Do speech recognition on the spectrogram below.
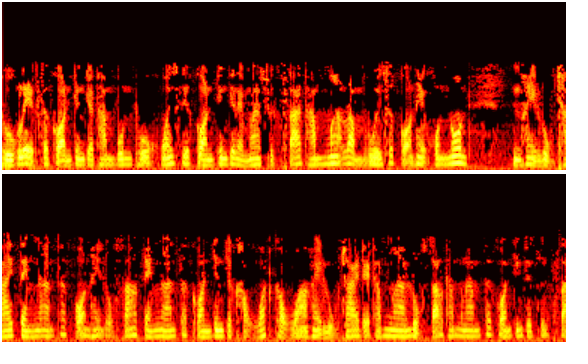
ถูกเลขซะก่อนจึงจะทำบุญถูกหวยเสียก่อนจึงจะได้มาศึกษาธรรมะร่ำรวยซะก่อนให้คนโน้น ให้ลูกชายแต่งงานซะก่อนให้ลูกสาวแต่งงานซะก่อนจึงจะเข้าวัดเข้าว่าให้ลูกชายได้ทำงาน ลูกสาวทำงานซะก่อนจึงจะศึกษา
